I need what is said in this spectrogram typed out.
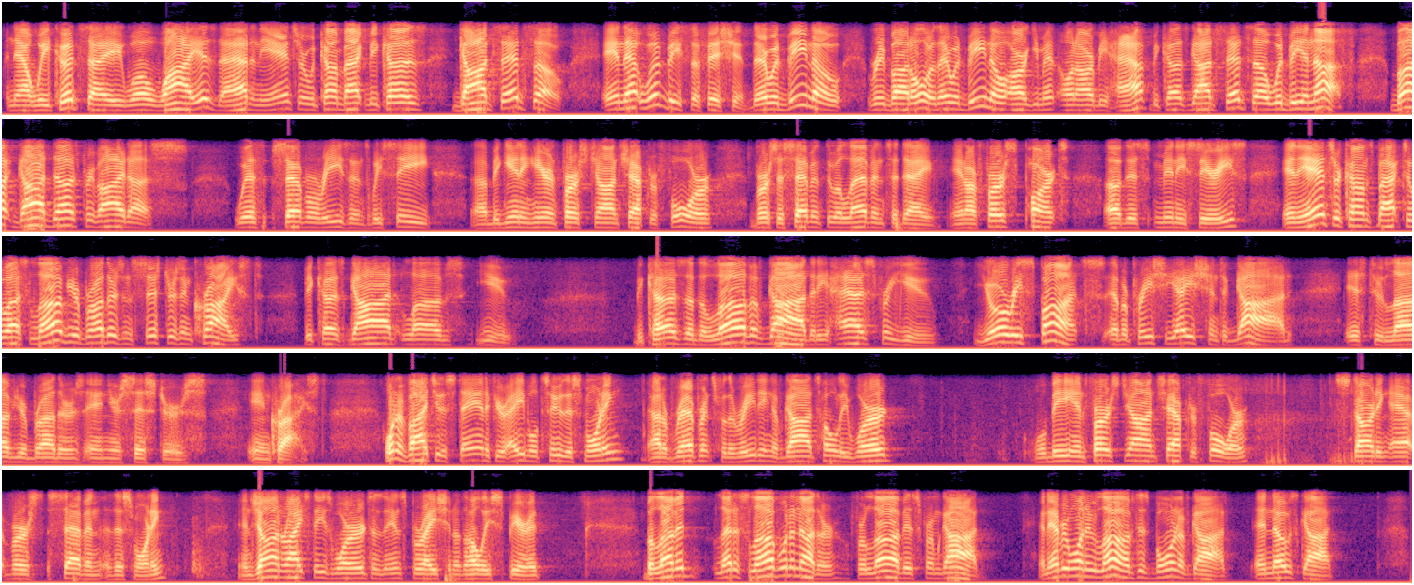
Now we could say, well, why is that? And the answer would come back because God said so. And that would be sufficient. There would be no rebuttal or there would be no argument on our behalf because God said so would be enough. But God does provide us with several reasons. We see uh, beginning here in 1 John chapter 4 verses 7 through 11 today in our first part of this mini series. And the answer comes back to us love your brothers and sisters in Christ because God loves you because of the love of God that He has for you, your response of appreciation to God is to love your brothers and your sisters in Christ. I want to invite you to stand if you're able to this morning out of reverence for the reading of God's holy word. We'll be in 1 John chapter 4 starting at verse 7 this morning. And John writes these words as the inspiration of the Holy Spirit. Beloved, let us love one another, for love is from God. And everyone who loves is born of God and knows God.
